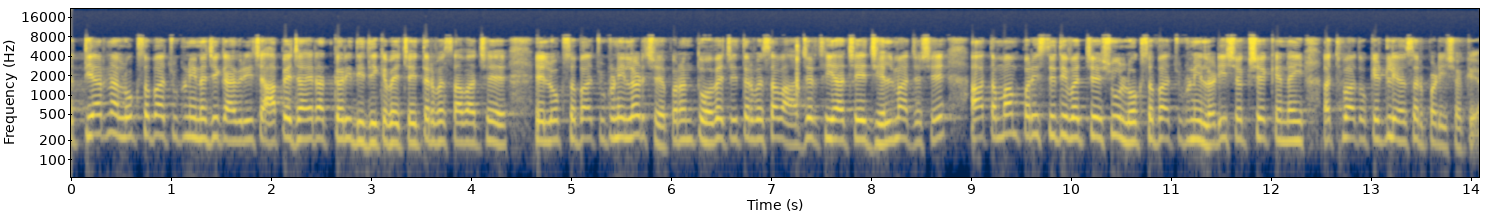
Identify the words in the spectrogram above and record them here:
અત્યારના લોકસભા ચૂંટણી નજીક આવી રહી છે. આપે જાહેરાત કરી દીધી કે ભાઈ ચૈતર વસાવા છે એ લોકસભા ચૂંટણી લડશે, પરંતુ હવે ચૈતર વસાવા હાજર થયા છે, જેલમાં જશે. આ તમામ પરિસ્થિતિ વચ્ચે શું લોકસભા ચૂંટણી લડી શકશે કે નહીં, અથવા તો કેટલી અસર પડી શકે?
